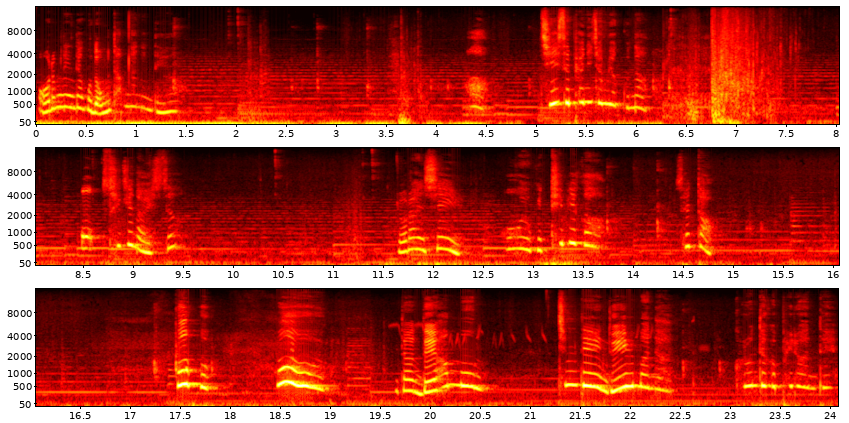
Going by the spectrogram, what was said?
얼음 냉장고 너무 탐나는데요. 아, GS 편의점이었구나. 어, 슬기 나이스? 11시. 어, 여기 TV가 세탁. 어, 어, 어. 일단 내 한 몸 침대에 누일 만한 그런 데가 필요한데.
